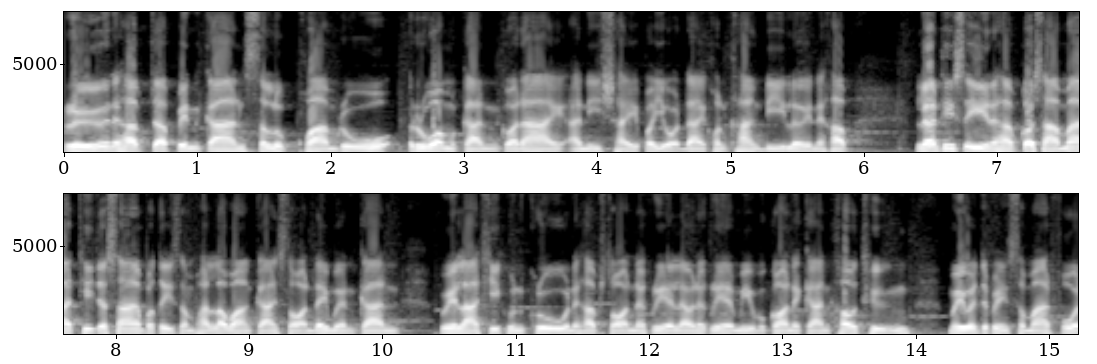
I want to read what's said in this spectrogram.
หรือนะครับจะเป็นการสรุปความรู้ร่วมกันก็ได้ อันนี้ใช้ประโยชน์ได้ค่อนข้างดีเลยนะครับและที่4นะครับก็สามารถที่จะสร้างปฏิสัมพันธ์ระหว่างการสอนได้เหมือนกัน เวลาที่คุณครูนะครับสอนนักเรียนแล้วนักเรียนมีอุปกรณ์ในการเข้าถึง ไม่ว่าจะเป็นสมาร์ทโฟน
